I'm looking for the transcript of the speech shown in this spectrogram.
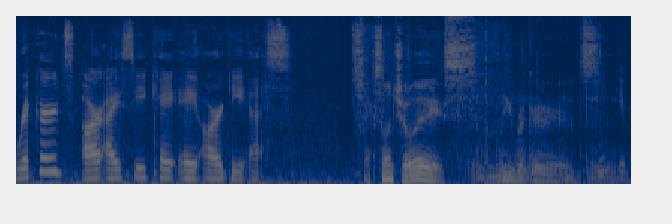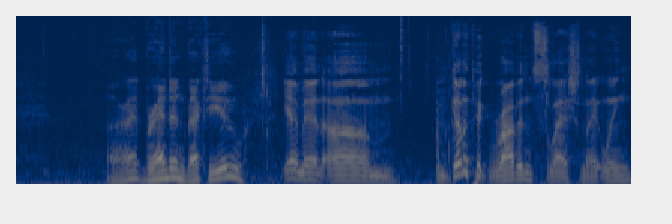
Rickards, R I C K A R D S. Excellent choice, Emily Rickards. Thank you. All right, Brandon, back to you. Yeah, man. Um, I'm gonna pick Robin slash Nightwing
